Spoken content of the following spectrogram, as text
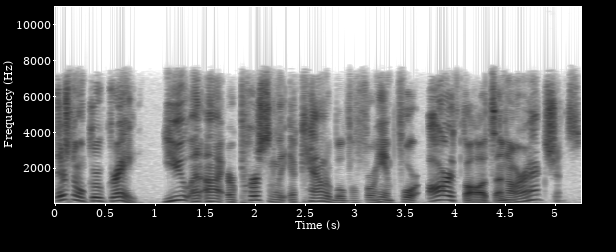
there's no group grade you and I are personally accountable for Him for our thoughts and our actions.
